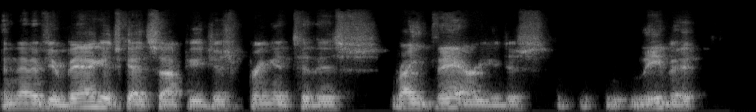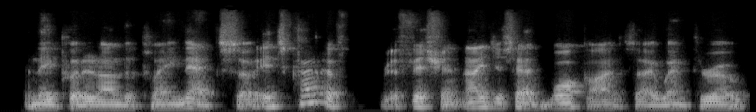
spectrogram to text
and then if your baggage gets up you just bring it to this right there you just leave it and they put it on the plane next so it's kind of efficient. I just had walk-ons I went through.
